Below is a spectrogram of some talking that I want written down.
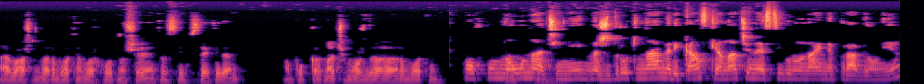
а е важно да работим върху отношенията си всеки ден. А по какъв начин може да работим? О, по много начини. Между другото, най-американския начин е сигурно най-неправилния.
